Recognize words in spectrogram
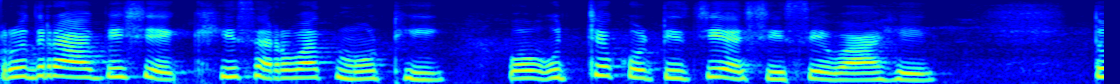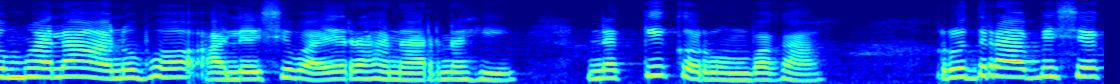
रुद्राभिषेक ही सर्वात मोठी व उच्च कोटीची अशी सेवा आहे. तुम्हाला अनुभव आल्याशिवाय राहणार नाही. नक्की करून बघा. रुद्राभिषेक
